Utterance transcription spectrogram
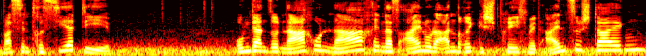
was interessiert die? Um dann so nach und nach in das ein oder andere Gespräch mit einzusteigen.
